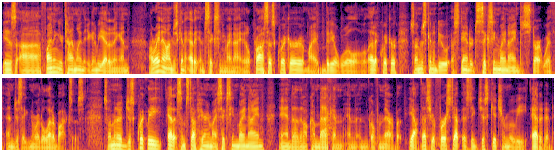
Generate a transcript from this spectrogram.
is uh, finding your timeline that you're going to be editing in. Uh, right now I'm just going to edit in 16 by 9. It'll process quicker, my video will, will edit quicker, so I'm just going to do a standard 16 by 9 to start with and just ignore the letterboxes. So I'm going to just quickly edit some stuff here in my 16 by 9 and uh, then I'll come back and, and, and go from there. But yeah, that's your first step is to just get your movie edited.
